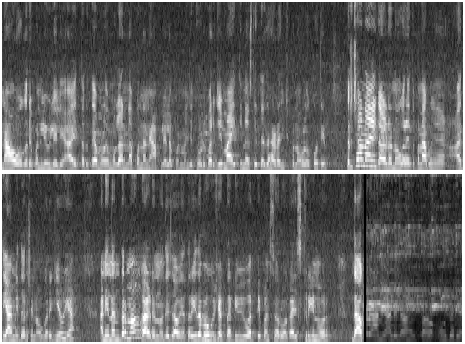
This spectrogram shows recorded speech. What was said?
नाव वगैरे पण लिहिलेले आहे तर त्यामुळे मुलांना पण आणि आपल्याला पण म्हणजे थोडीफार जी माहिती नसते त्या झाडांची पण ओळख होते. तर छान आहे गार्डन वगैरे तर पण आपण आधी आम्ही दर्शन वगैरे घेऊया. आणि नंतर मग गार्डनमध्ये जाऊया. तर इथं बघू शकता टी व्हीवरती पण सर्व काही स्क्रीनवर दाख आम्ही आलेलो आहोत ओझर या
